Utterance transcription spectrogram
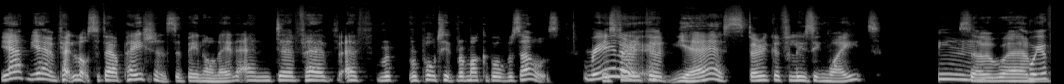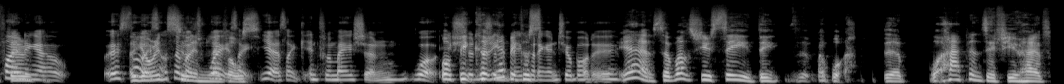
Yeah, yeah. In fact, lots of our patients have been on it and have, have, have re- reported remarkable results. Really? It's very good. Yes, very good for losing weight. Mm. So, um, well, you're finding very- out. It's Oh, not, your it's not so much insulin weight. It's levels. like, yeah, it's like inflammation. What Well, you should, because- yeah, shouldn't be because- putting into your body. Yeah. So once you see the, the uh, what the what happens if you have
